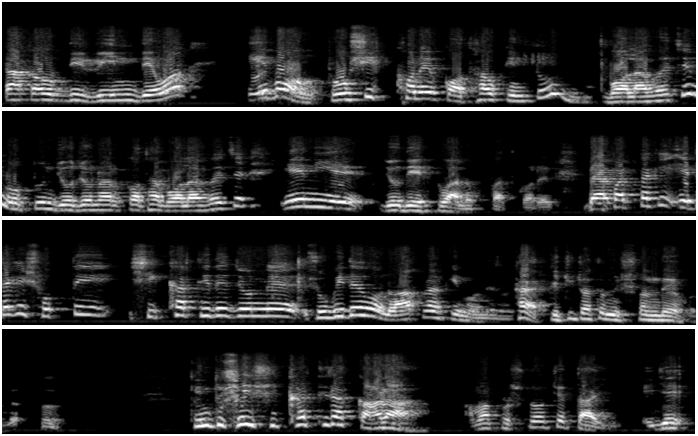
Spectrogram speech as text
টাকা অব্দি ঋণ দেওয়া এবং প্রশিক্ষণের কথাও কিন্তু বলা হয়েছে নতুন যোজনার কথা বলা হয়েছে এ নিয়ে যদি একটু আলোকপাত করেন। ব্যাপারটা কি এটা কি সত্যি শিক্ষার্থীদের জন্য সুবিধে হলো? আপনার কি মনে হয়? হ্যাঁ কিছুটা তো নিঃসন্দেহ হলো। কিন্তু সেই শিক্ষার্থীরা কারা? আমার প্রশ্ন হচ্ছে তাই। এই যে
